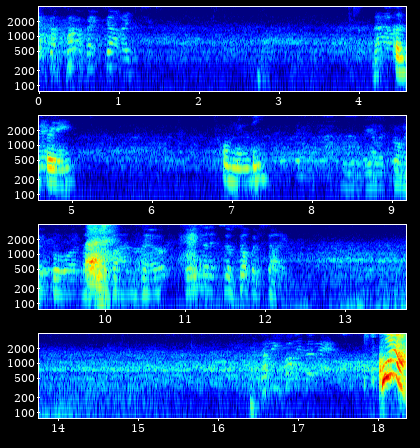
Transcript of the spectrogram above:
It's a perfect challenge. Now It's gone through. Mendy. Oh, Mindy. The electronic board lets the fans know. Three minutes of stoppage time. Can he find the net? It's corner!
